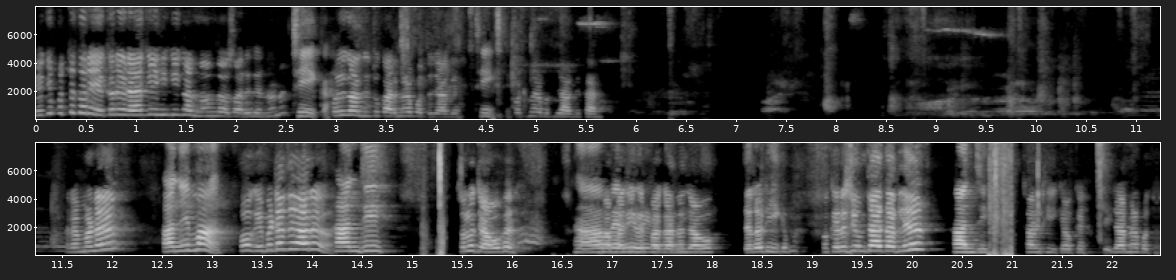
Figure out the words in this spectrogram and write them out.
ਕਿਉਂਕਿ ਪੁੱਤ ਘਰੇ ਘਰੇ ਰਹਿ ਕੇ ਅਸੀਂ ਕੀ ਕਰਨਾ ਹੁੰਦਾ ਸਾਰੇ ਦਿਨ ਹਨਾ? ਠੀਕ ਆ। ਕੋਈ ਗੱਲ ਨਹੀਂ ਤੂੰ ਕਰ ਮੇਰਾ ਪੁੱਤ ਜਾ ਕੇ। ਠੀਕ। ਜੀ ਉੱਠ ਮੇਰਾ ਪੁੱਤ ਜਾ ਕੇ ਕਰ। ਰਮਣ? ਹਾਂਜੀ ਮਾਂ। ਹੋ ਗਏ ਬੇਟਾ ਤਿਆਰ? ਹਾਂਜੀ। ਚਲੋ ਜਾਓ ਫਿਰ। ਹਾਂ ਬਾਬਾ ਮੈਂ ਜੀ ਵੀ ਕਿਰਪਾ ਕਰਨ ਜਾਓ। ਚਲੋ ਠੀਕ ਆ ਮਾਂ। ਓਕੇ ਰਿਜ਼ਿਊਮ ਤਿਆਰ ਕਰ ਲਿਆ? ਹਾਂਜੀ। ਚਲ ਠੀਕ ਹੈ ਓਕੇ ਜਾ ਮੇਰਾ ਪੁੱਤ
